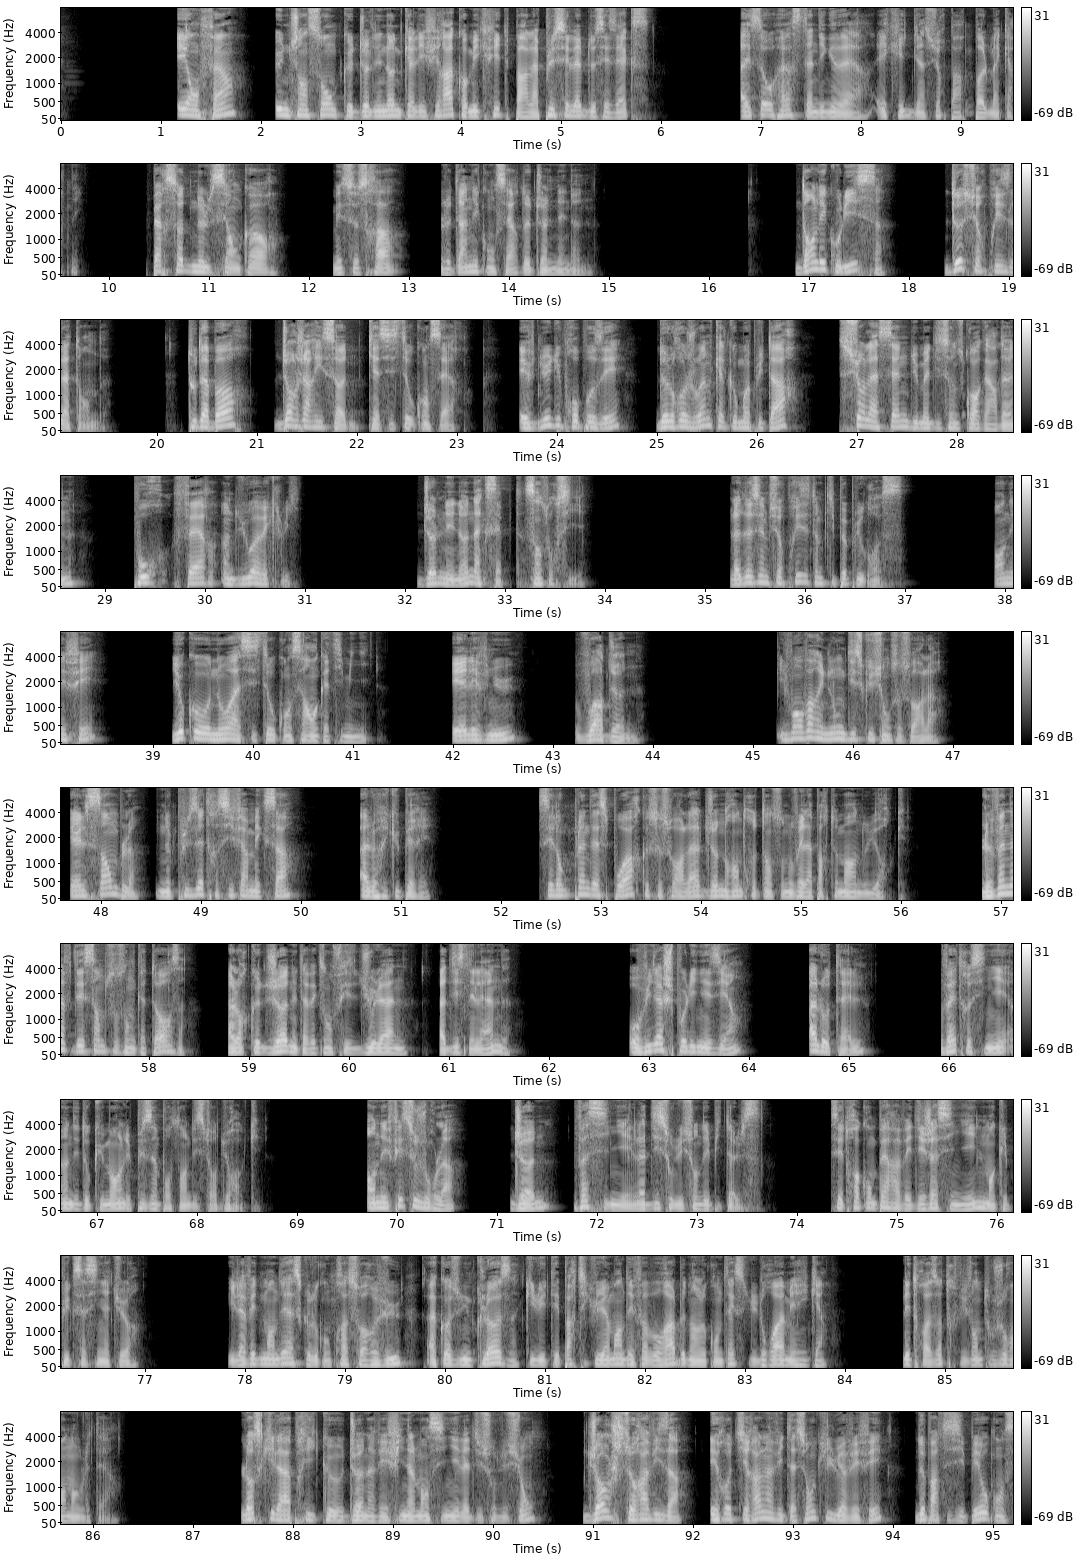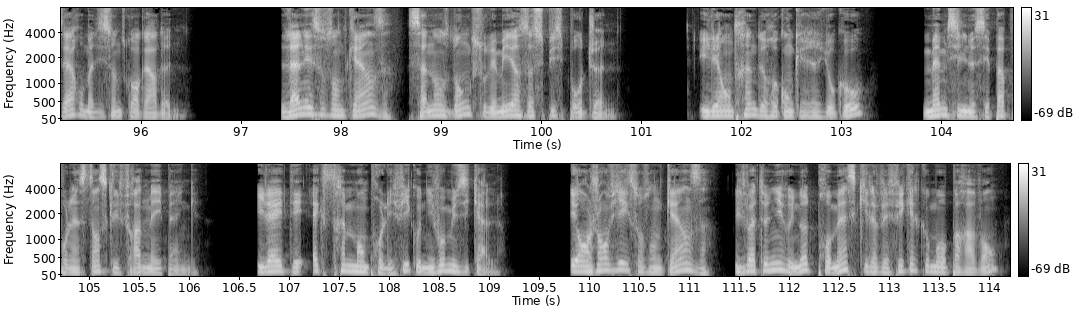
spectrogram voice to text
Et enfin, une chanson que John Lennon qualifiera comme écrite par la plus célèbre de ses ex, I Saw Her Standing There, écrite bien sûr par Paul McCartney. Personne ne le sait encore, mais ce sera le dernier concert de John Lennon. Dans les coulisses, deux surprises l'attendent. Tout d'abord, George Harrison, qui assistait au concert, est venu lui proposer de le rejoindre quelques mois plus tard sur la scène du Madison Square Garden pour faire un duo avec lui. John Lennon accepte, sans sourciller. La deuxième surprise est un petit peu plus grosse. En effet, Yoko Ono a assisté au concert en catimini. Et elle est venue voir John. Ils vont avoir une longue discussion ce soir-là. Et elle semble ne plus être si fermée que ça à le récupérer. C'est donc plein d'espoir que ce soir-là, John rentre dans son nouvel appartement à New York. Le 29 décembre 1974, alors que John est avec son fils Julian à Disneyland, au village polynésien, à l'hôtel, va être signé un des documents les plus importants de l'histoire du rock. En effet, ce jour-là, John va signer la dissolution des Beatles. Ses trois compères avaient déjà signé, il ne manquait plus que sa signature. Il avait demandé à ce que le contrat soit revu à cause d'une clause qui lui était particulièrement défavorable dans le contexte du droit américain, les trois autres vivant toujours en Angleterre. Lorsqu'il a appris que John avait finalement signé la dissolution, George se ravisa et retira l'invitation qu'il lui avait fait de participer au concert au Madison Square Garden. L'année 75 s'annonce donc sous les meilleurs auspices pour John. Il est en train de reconquérir Yoko, même s'il ne sait pas pour l'instant ce qu'il fera de Maypeng. Il a été extrêmement prolifique au niveau musical. Et en janvier 75, il va tenir une autre promesse qu'il avait fait quelques mois auparavant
